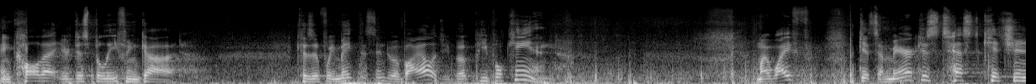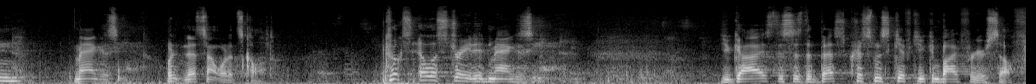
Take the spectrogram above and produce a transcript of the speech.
and call that your disbelief in God. Because if we make this into a biology book, people can. My wife gets America's Test Kitchen magazine. What, that's not what it's called. Cook's Illustrated magazine. You guys, this is the best Christmas gift you can buy for yourself.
